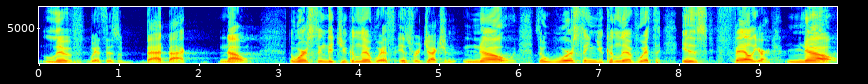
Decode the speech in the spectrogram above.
live with is a bad back. No. The worst thing that you can live with is rejection. No. The worst thing you can live with is failure. No.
